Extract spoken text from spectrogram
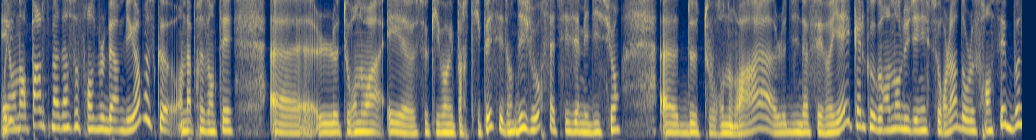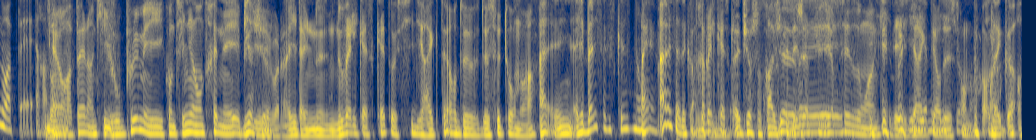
Et, et on en parle ce matin sur France Bleu Bern Bigorre parce qu'on a présenté euh, le tournoi et euh, ceux qui vont y participer. C'est dans 10 jours, cette sixième édition euh, de tournoi, le 19 février. Quelques grands noms du tennis sont là, dont le français Benoît Paire. Et on rappelle hein, qu'il joue plus, mais il continue d'entraîner. Bien puis, sûr. Voilà, il a une nouvelle casquette aussi, directeur de, de ce tournoi. Ah, elle est belle sa casquette, non? Ouais. Ah ouais, c'est d'accord. Très belle casquette. Et puis on chantera. Ça fait déjà plusieurs saisons hein, qu'il est directeur de ce tournoi. Bon, d'accord.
